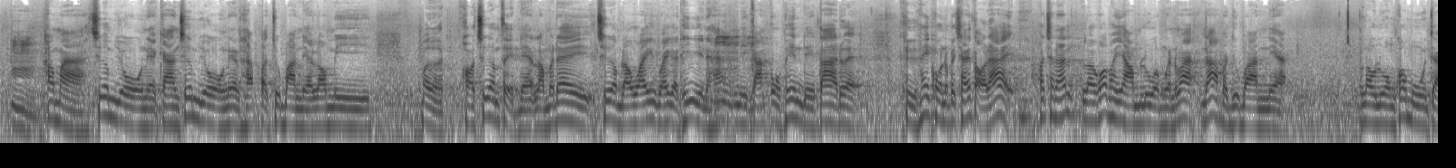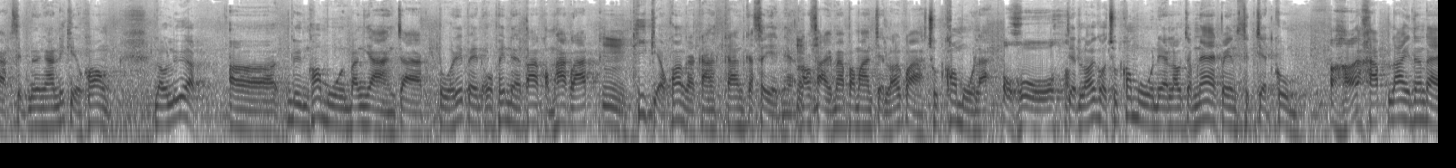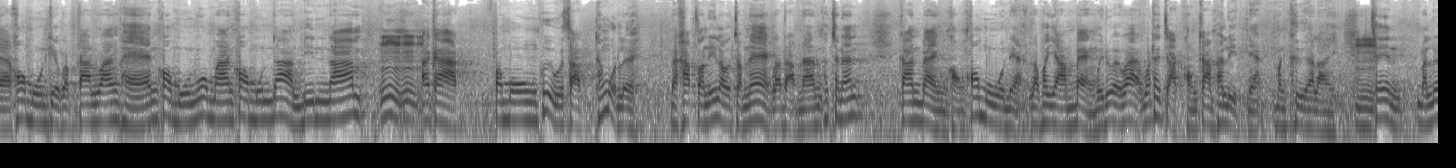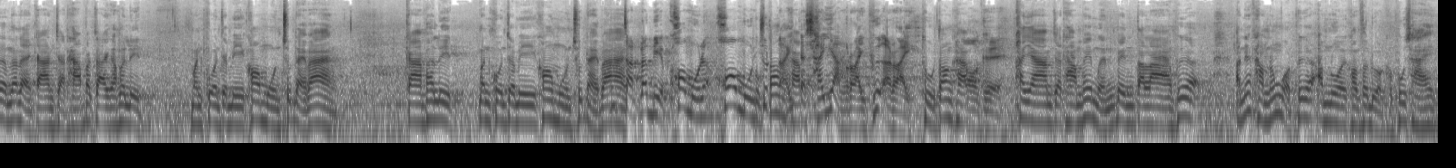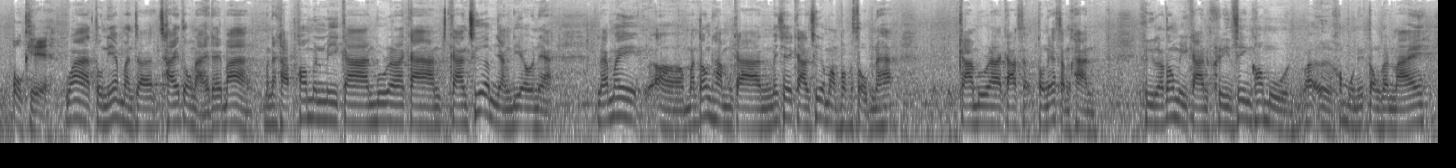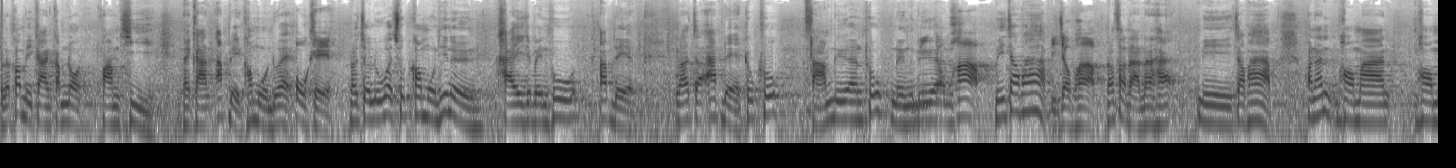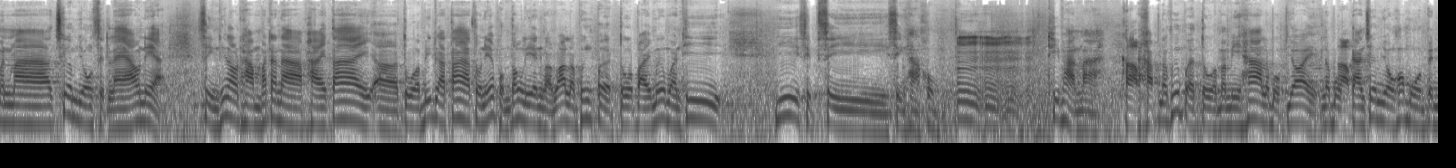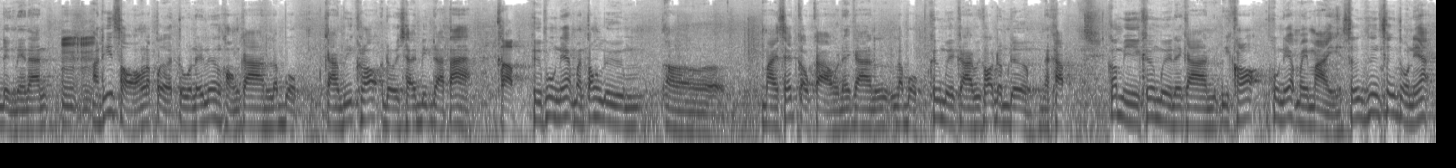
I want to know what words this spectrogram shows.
เข้ามาเชื่อมโยงเนี่ยการเชื่อมโยงเนี่ยครับปัจจุบันเนี่ยเรามีเปิดพอเชื่อมเสร็จเนี่ยเราไม่ได้เชื่อมแล้วไว้ไว้กับที่นะฮะมีการ Open Data ด้วย คือให้คนเอาไปใช้ต่อได้ เพราะฉะนั้นเราก็พยายามรวมกันว่าณปัจจุบันเนี่ย เรารวมข้อมูลจาก 10 หน่วยงานที่เกี่ยวข้อง เราเลือกเออดึงข้อมูลบางอย่างจากตัวที่เป็น Open Data ของภาครัฐ ที่เกี่ยวข้องกับการการเกษตรเนี่ยเราใส่มาประมาณ 700 กว่าชุดข้อมูลละโอ้โห700 กว่าชุดข้อมูลเนี่ยเราจำแนกเป็น 17 กลุ่มอ่าฮะนะครับไล่ตั้งแต่ข้อมูลเกี่ยวกับการวางแผน ข้อมูลงบประมาณข้อมูลด้านดินน้ำอากาศประมงพืชสัตว์ทั้งหมดเลย นะครับตอนนี้เราจำแนกระดับนั้น เพราะฉะนั้นการแบ่งของข้อมูลเนี่ยเราพยายามแบ่งไปด้วยว่าวัฏจักรของการผลิตเนี่ยมันคืออะไร เช่นมันเริ่มตั้งแต่การจัดหาปัจจัยการผลิต มันควรจะมีข้อมูลชุดไหนบ้าง การผลิตมันควรจะมีข้อมูลชุดไหนบ้าง จัดระเบียบข้อมูลนะข้อมูลชุดไหนถูกต้องครับจะใช้อย่างไรเพื่ออะไร ถูกต้องครับโอเคพยายามจะทำให้เหมือนเป็นตารางเพื่ออันนี้ทำทั้งหมดเพื่ออำนวยความสะดวกกับผู้ใช้โอเค ว่าตรงเนี้ยมันจะใช้ตรงไหนได้บ้างนะครับเพราะมันมีการบูรณาการการเชื่อมอย่างเดียวเนี่ย และไม่มันต้องทำการไม่ใช่การเชื่อมมาผสมนะฮะการบูรณาการตรงนี้ยสำคัญ คือเราต้องมีการ cleansing ข้อมูลว่าเออข้อมูลนี้ตรงกันไหมแล้วก็มีการกำหนดความถี่ในการอัปเดตข้อมูลด้วยโอเค เราจะรู้ว่าชุดข้อมูลที่หนึ่งใครจะเป็นผู้อัปเดตเราจะอัปเดตทุก ๆ 3 เดือนทุก 1 เดือนเจ้าภาพมีเจ้าภาพมีเจ้าภาพลักษณะนะฮะมีเจ้าภาพ เพราะฉะนั้นพอมาพอมันมาเชื่อมโยงเสร็จแล้วเนี่ยสิ่งที่เราทำพัฒนาภายใต้เอ่อตัว Big Data ตัวนี้ผมต้องเรียนก่อนว่าเราเพิ่งเปิดตัวไปเมื่อวันที่ 24 สิงหาคมอืมอืมอืม ที่ผ่านมาครับนะครับเราเพิ่งเปิดตัวมันมี 5 ระบบย่อย ระบบครับการเชื่อมโยงข้อมูลเป็นหนึ่งในนั้น อืมอืม อันที่ 2 เราเปิดตัวในเรื่องของการระบบการวิเคราะห์โดยใช้ Big Data ครับ คือพวกเนี้ยมันต้องลืมเอ่อ mindset เก่าๆ ในการระบบเครื่องมือการวิเคราะห์เดิมๆนะครับก็มีเครื่องมือในการวิเคราะห์พวกเนี้ยใหม่ๆ ซึ่งซึ่งซึ่งตรงเนี้ย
